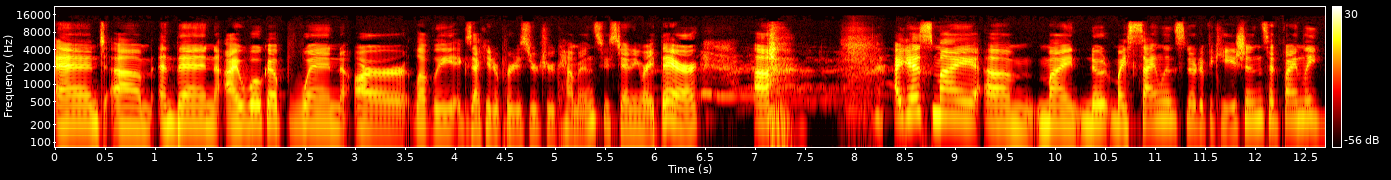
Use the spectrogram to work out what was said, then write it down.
And um, and then I woke up when our lovely executive producer Drew Comins, who's standing right there, uh, I guess my um my note my silence notifications had finally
